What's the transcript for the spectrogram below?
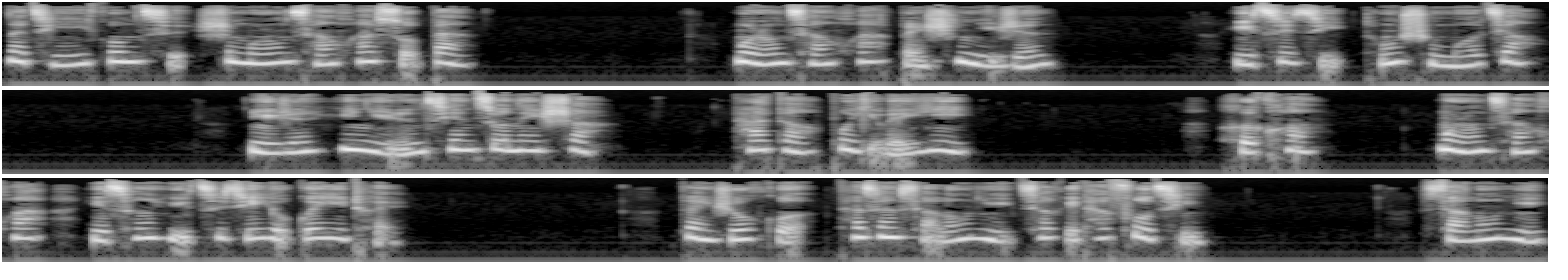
那锦衣公子是慕容残花所扮。慕容残花本是女人，与自己同属魔教。女人与女人间做那事儿，他倒不以为意。何况慕容残花也曾与自己有过一腿。但如果他将小龙女交给他父亲，小龙女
